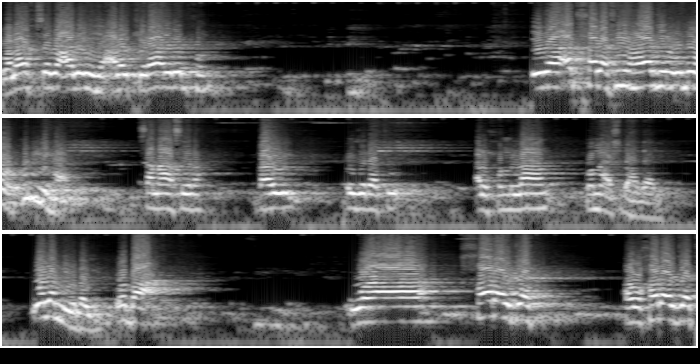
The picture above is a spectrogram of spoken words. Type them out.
walaa yuxsabu calayhi cala alkiraa'i ribxun idaa adkhala fii hadihi alumuur kulliha sanaasira bay ujratu alxumlaan wama ashbaha dalik walam yubayin wabaac wa kharajat aw kharajat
